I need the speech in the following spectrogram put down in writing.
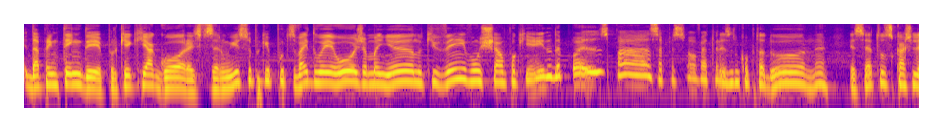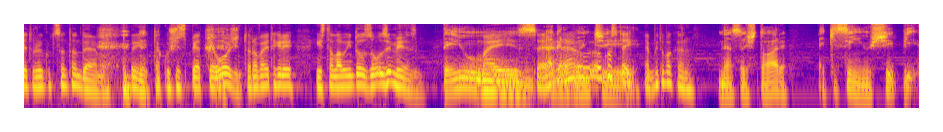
dá para entender por que, que agora eles fizeram isso, porque putz, vai doer hoje, amanhã, no que vem, vão chiar um pouquinho ainda, depois passa, a pessoa vai atualizando o computador, né? Exceto os caixas eletrônicos do Santander, mas bem, tá com XP até hoje, então não vai ter que instalar o Windows 11 mesmo. Tem um mas é, eu, eu gostei, é muito bacana. Nessa história, é que sim, o chip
